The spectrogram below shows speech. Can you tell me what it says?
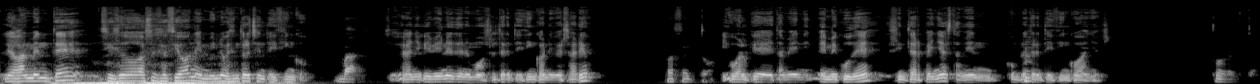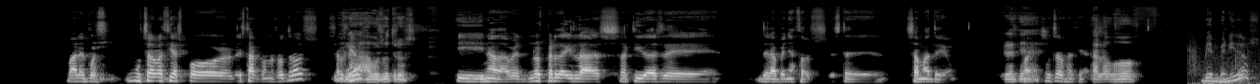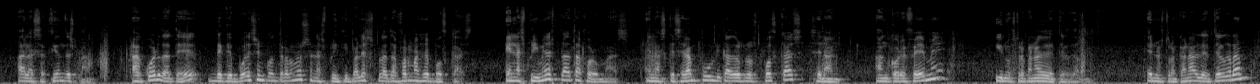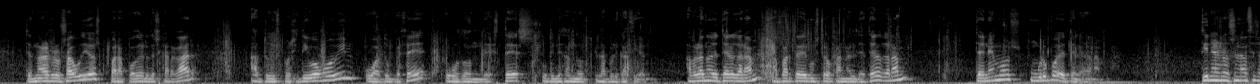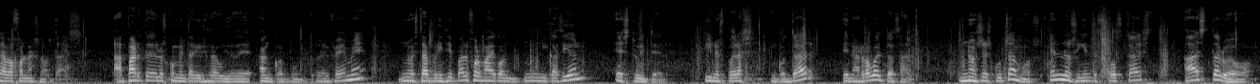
legalmente se hizo asociación en 1985. Vale, El año que viene tenemos el 35 aniversario, perfecto. igual que también MQD, Sinterpeñas, también cumple Hmm. 35 años. Correcto. Vale, pues muchas gracias por estar con nosotros, Sergio. A vosotros. Y nada, a ver, no os perdáis las actividades de, de la Peñazos, este San Mateo. Gracias. Vale, muchas gracias. Hasta luego. Bienvenidos a la sección de spam. Acuérdate de que puedes encontrarnos en las principales plataformas de podcast. En las primeras plataformas en las que serán publicados los podcasts serán Anchor FM y nuestro canal de Telegram. En nuestro canal de Telegram tendrás los audios para poder descargar a tu dispositivo móvil o a tu PC o donde estés utilizando la aplicación. Hablando de Telegram, aparte de nuestro canal de Telegram, tenemos un grupo de Telegram. Tienes los enlaces abajo en las notas. Aparte de los comentarios de audio de Anchor.fm, nuestra principal forma de comunicación es Twitter y nos podrás encontrar en arroba el tozal. Nos escuchamos en los siguientes podcasts. Hasta luego.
